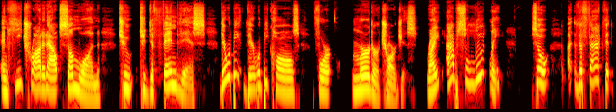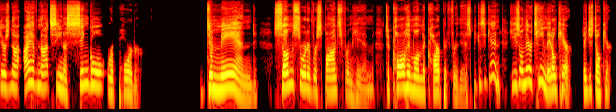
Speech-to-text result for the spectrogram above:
and he trotted out someone to to defend this, there would be there would be calls for murder charges, right? Absolutely. So uh, the fact that there's not I have not seen a single reporter demand some sort of response from him to call him on the carpet for this because again, he's on their team. They don't care. They just don't care.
